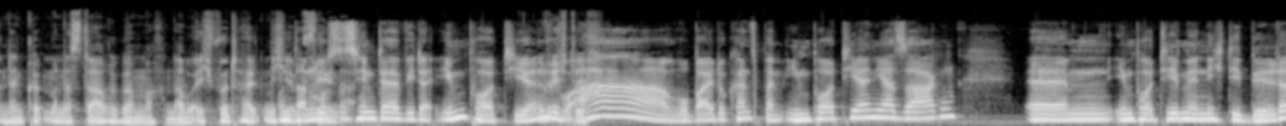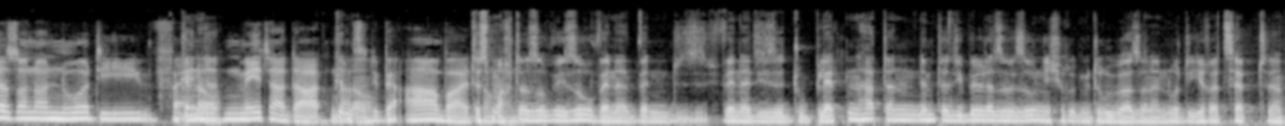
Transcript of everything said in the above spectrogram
Und dann könnte man das darüber machen. Aber ich würde halt nicht Und dann musst du es hinterher wieder importieren. Richtig. Ah, wobei du kannst beim Importieren ja sagen, ähm, importier mir nicht die Bilder, sondern nur die veränderten Metadaten, Genau. also die Bearbeitung. das macht er sowieso. Wenn er, wenn, wenn er diese Dubletten hat, dann nimmt er die Bilder sowieso nicht mit rüber, sondern nur die Rezepte.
